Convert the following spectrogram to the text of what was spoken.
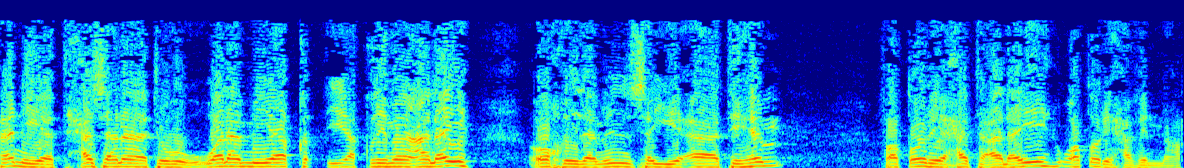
فنيت حسناته ولم يقض ما عليه أخذ من سيئاتهم فطرحت عليه وطرح في النار.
